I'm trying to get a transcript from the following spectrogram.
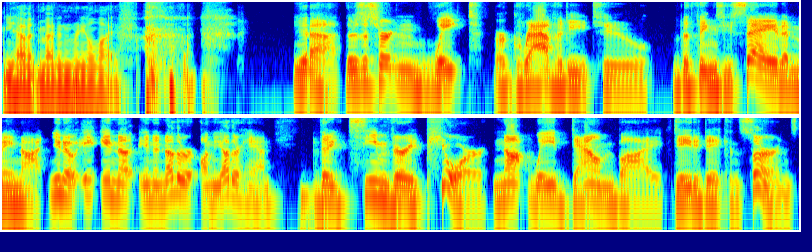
you haven't met in real life. Yeah, there's a certain weight or gravity to the things you say that may not, you know, in a, in another on the other hand, they seem very pure, not weighed down by day-to-day concerns.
